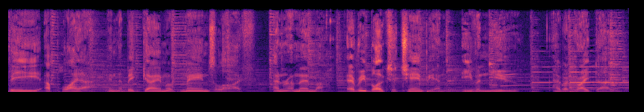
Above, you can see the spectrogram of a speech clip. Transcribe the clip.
be a player in the big game of man's life. And remember, every bloke's a champion, even you. Have a great day.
